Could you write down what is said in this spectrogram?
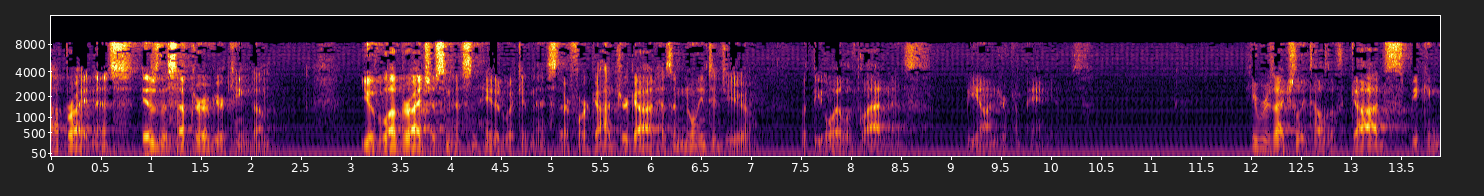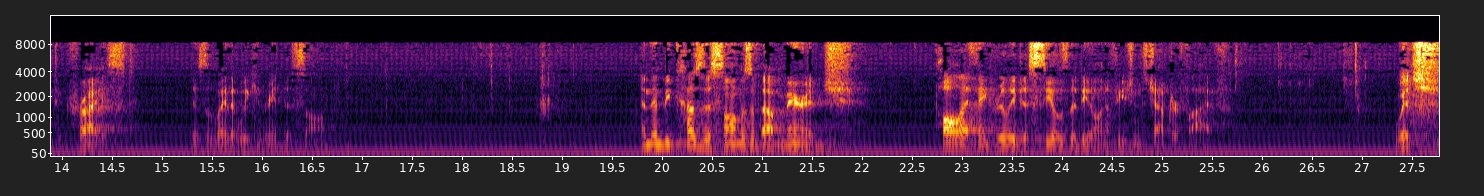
uprightness is the scepter of your kingdom. You have loved righteousness and hated wickedness. Therefore, God your God has anointed you with the oil of gladness beyond your companions. Hebrews actually tells us God speaking to Christ is the way that we can read this psalm. And then because this psalm is about marriage, Paul, I think, really just seals the deal in Ephesians chapter 5, which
